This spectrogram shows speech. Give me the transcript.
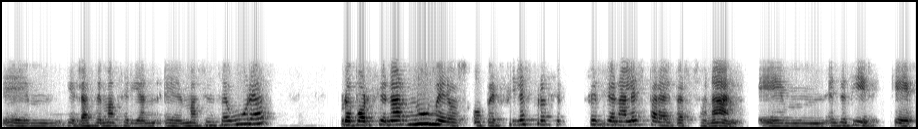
eh, las demás serían eh, más inseguras. Proporcionar números o perfiles profesionales para el personal, es decir, que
